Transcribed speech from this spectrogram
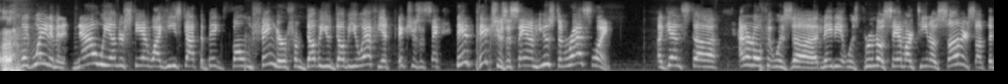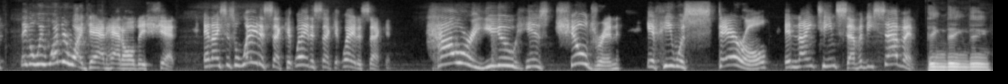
like, wait a minute. Now we understand why he's got the big foam finger from WWF. He had pictures of Sam. They had pictures of Sam Houston wrestling against. uh I don't know if it was uh maybe it was Bruno Sammartino's son or something. They go, we wonder why Dad had all this shit. And I says, well, wait a second, wait a second, wait a second. How are you his children if he was sterile in 1977? Ding, ding, ding.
